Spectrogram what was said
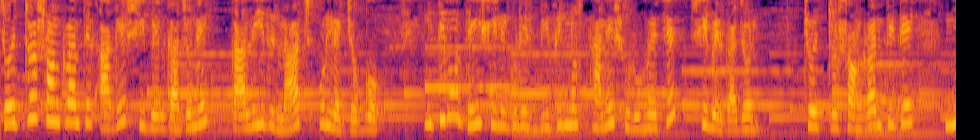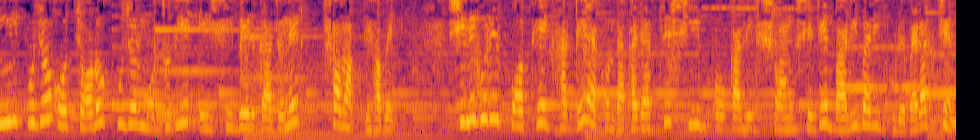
চৈত্র সংক্রান্তির আগে শিবের গাজনে কালীর নাচ উল্লেখযোগ্য। ইতিমধ্যেই শিলিগুড়ির বিভিন্ন স্থানে শুরু হয়েছে শিবের গাজন। চৈত্র সংক্রান্তিতে নীল পুজো ও চড়ক পুজোর মধ্য দিয়ে এই শিবের গাজনের সমাপ্তি হবে। শিলিগুড়ির পথে ঘাটে এখন দেখা যাচ্ছে শিব ও কালীর সং সেজে বাড়ি বাড়ি ঘুরে বেড়াচ্ছেন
